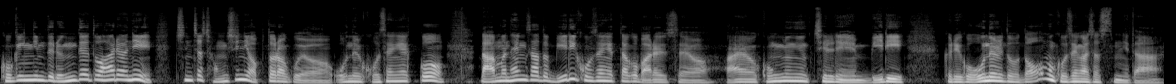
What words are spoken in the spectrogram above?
고객님들 응대도 하려니 진짜 정신이 없더라고요. 오늘 고생했고 남은 행사도 미리 고생했다고 말해주세요. 아유 0667님 미리 그리고 오늘도 너무 고생하셨습니다.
